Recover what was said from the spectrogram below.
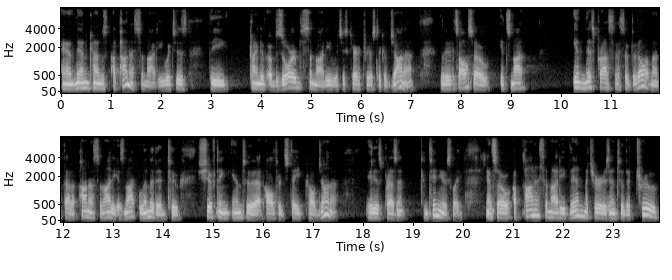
And then comes appana samadhi, which is the kind of absorbed samadhi, which is characteristic of jhana, but it's also, it's not in this process of development, that appana samadhi is not limited to shifting into that altered state called jhana. It is present continuously. And so appana samadhi then matures into the true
